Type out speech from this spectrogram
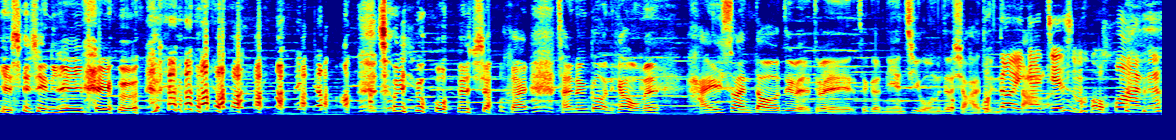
也谢谢你愿意配合。所以我们小孩才能够，你看我们还算到这个对这个年纪，我们的小孩都我到底应该接什么话呢？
